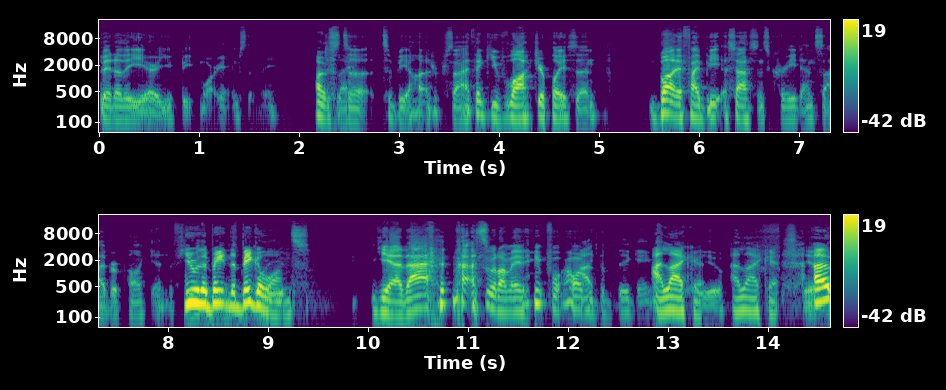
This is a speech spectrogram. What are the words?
bit of the year you've beat more games than me. Just Hopefully. to to be 100. percent I think you've locked your place in. But if I beat Assassin's Creed and Cyberpunk and a few You would have other beaten the bigger before you- ones. Yeah, that that's what I'm aiming for. I want I- to beat the big game. I like it. You. I like it. Yeah. Uh,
